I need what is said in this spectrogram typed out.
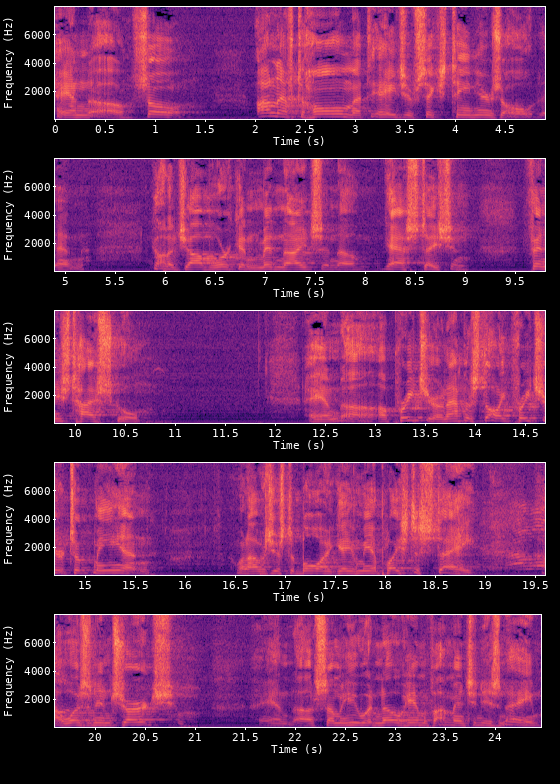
And uh, so I left home at the age of 16 years old and got a job working midnights in a gas station, finished high school. And uh, a preacher, an apostolic preacher, took me in when I was just a boy, gave me a place to stay. I wasn't in church, and uh, some of you would know him if I mentioned his name.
